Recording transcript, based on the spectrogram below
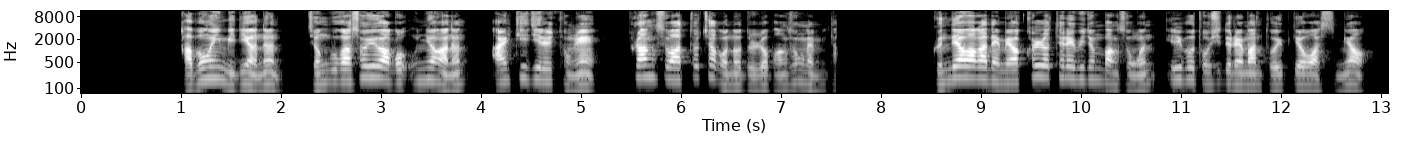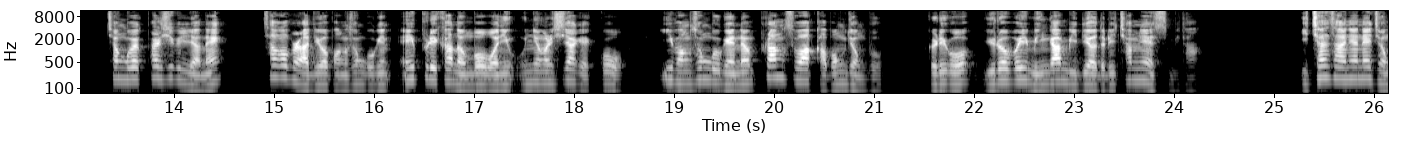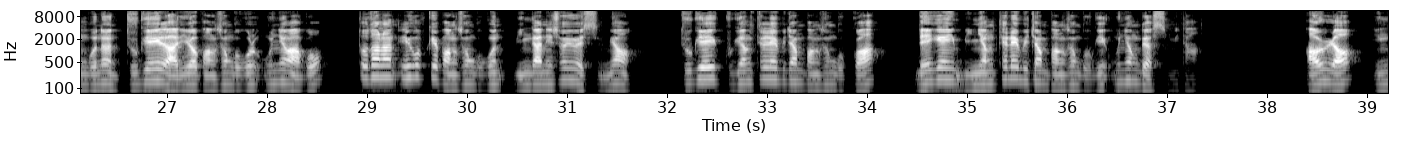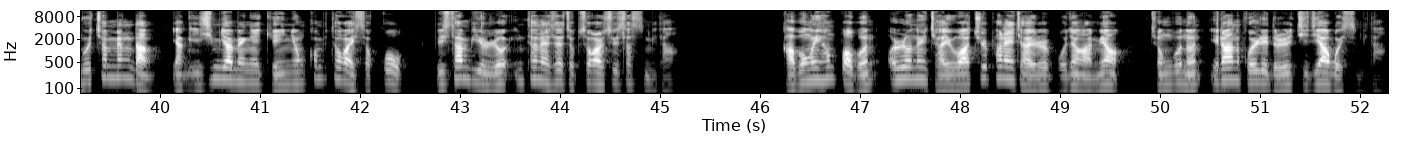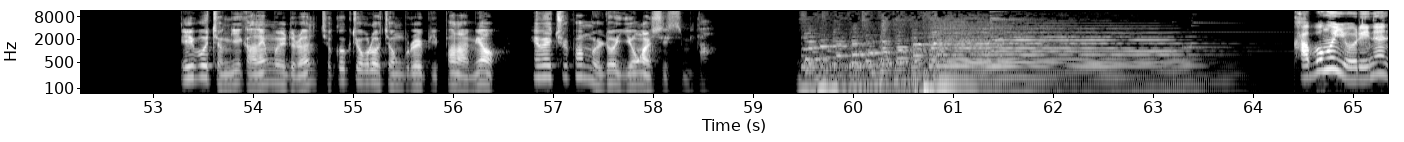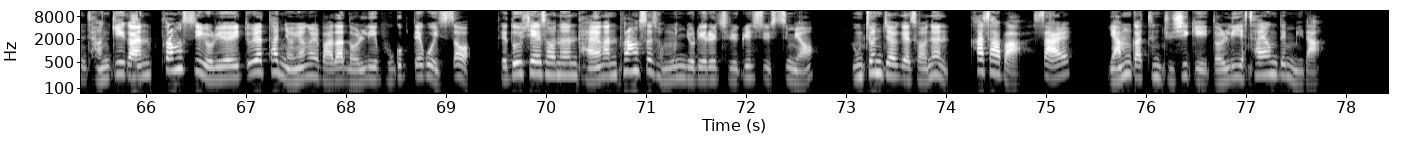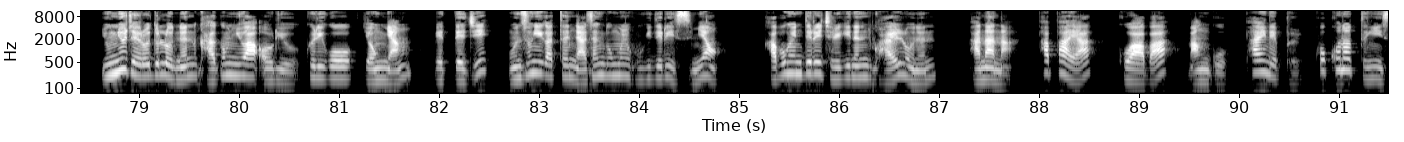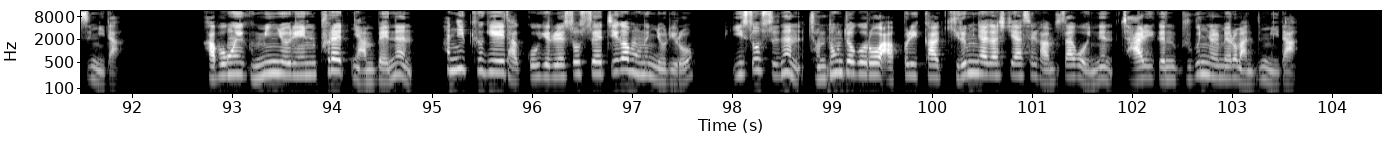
가봉의 미디어는 정부가 소유하고 운영하는 RTG를 통해 프랑스와 토착 언어들로 방송됩니다. 근대화가 되며 컬러 텔레비전 방송은 일부 도시들에만 도입되어 왔으며 1981년에 상업 라디오 방송국인 Africa Number One이 운영을 시작했고 이 방송국에는 프랑스와 가봉 정부 그리고 유럽의 민간 미디어들이 참여했습니다. 2004년에 정부는 두 개의 라디오 방송국을 운영하고 또 다른 7개 방송국은 민간이 소유했으며 두 개의 국영 텔레비전 방송국과 4개의 민영 텔레비전 방송국이 운영되었습니다. 아울러 인구 1000명당 약 20여 명의 개인용 컴퓨터가 있었고 비슷한 비율로 인터넷에 접속할 수 있었습니다. 가봉의 헌법은 언론의 자유와 출판의 자유를 보장하며 정부는 이러한 권리들을 지지하고 있습니다. 일부 정기 간행물들은 적극적으로 정부를 비판하며 해외 출판물도 이용할 수 있습니다. 가봉의 요리는 장기간 프랑스 요리의 뚜렷한 영향을 받아 널리 보급되고 있어 대도시에서는 다양한 프랑스 전문 요리를 즐길 수 있으며 농촌 지역에서는 카사바, 쌀, 얌 같은 주식이 널리 사용됩니다. 육류 재료들로는 가금류와 어류, 그리고 영양, 멧돼지, 원숭이 같은 야생동물 고기들이 있으며 가봉인들이 즐기는 과일로는 바나나, 파파야, 고아바, 망고, 파인애플, 코코넛 등이 있습니다. 가봉의 국민 요리인 프렛 얌베는 한입 크기의 닭고기를 소스에 찍어 먹는 요리로 이 소스는 전통적으로 아프리카 기름야자 씨앗을 감싸고 있는 잘 익은 붉은 열매로 만듭니다.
